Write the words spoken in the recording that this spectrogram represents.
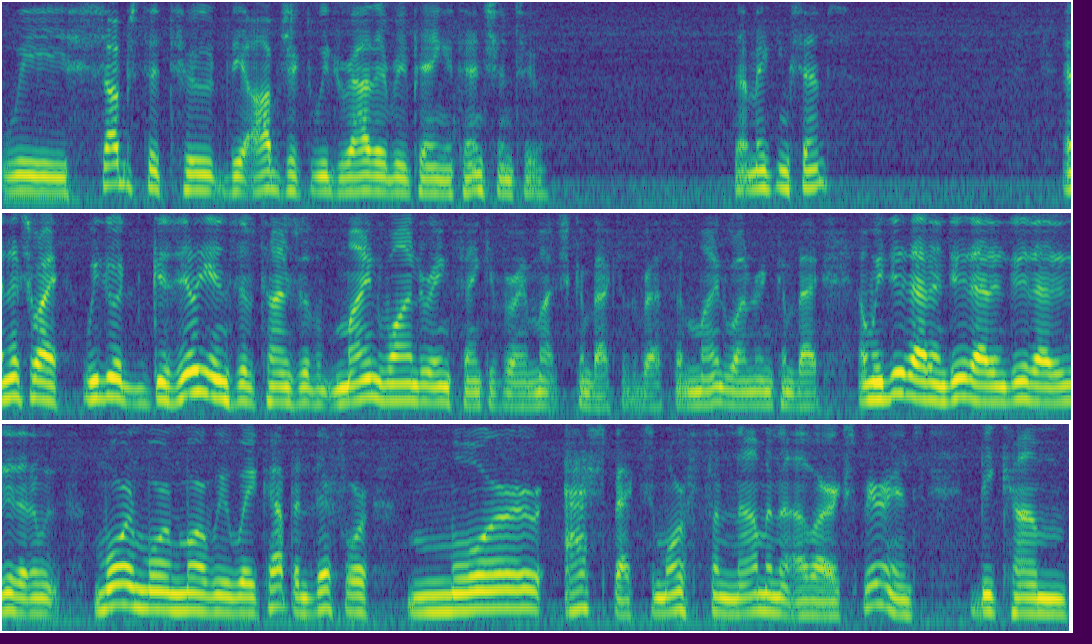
we substitute the object we'd rather be paying attention to. Is that making sense? And that's why we do it gazillions of times with mind wandering. Thank you very much. Come back to the breath. The mind wandering, come back. And we do that and do that and do that and do that. And we, more and more and more we wake up, and therefore more aspects, more phenomena of our experience become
